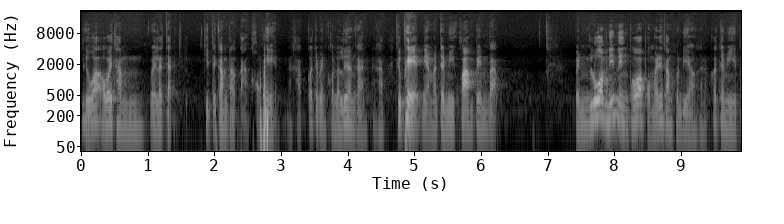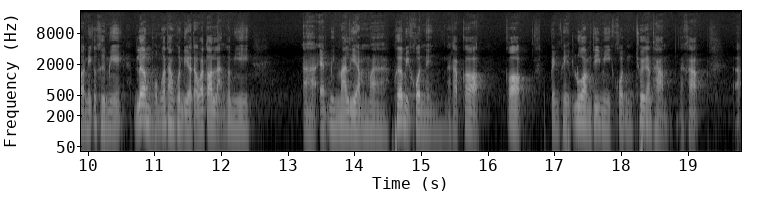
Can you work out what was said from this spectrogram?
หรือว่าเอาไว้ทำเวลาจัดกิจกรรมต่างๆ ของเพจนะครับ ก็จะเป็นคนละเรื่องกันนะครับ คือเพจเนี่ยมันจะมีความเป็นแบบ เป็นร่วมนิดนึง เพราะว่าผมไม่ได้ทำคนเดียวครับ ก็จะมีตอนนี้ก็คือมีเริ่มผมก็ทำคนเดียว แต่ว่าตอนหลังก็มีอ่าแอดมินมาเรียมมาเพิ่มอีกคนหนึ่งนะครับ ก็ก็เป็นเพจร่วมที่มีคนช่วยกันทำนะครับอ่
